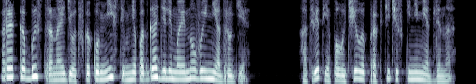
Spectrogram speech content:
Рекка быстро найдет, в каком месте мне подгадили мои новые недруги. Ответ я получила практически немедленно.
